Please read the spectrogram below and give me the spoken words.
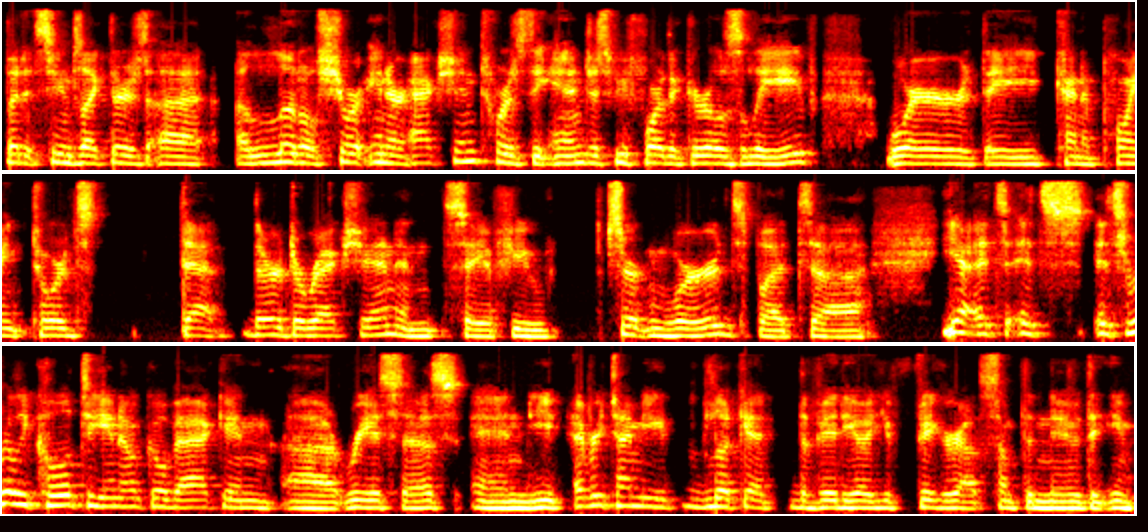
But it seems like there's a, a little short interaction towards the end, just before the girls leave, where they kind of point towards that their direction and say a few certain words but uh, yeah it's it's it's really cool to you know go back and uh, reassess and you, every time you look at the video you figure out something new that you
